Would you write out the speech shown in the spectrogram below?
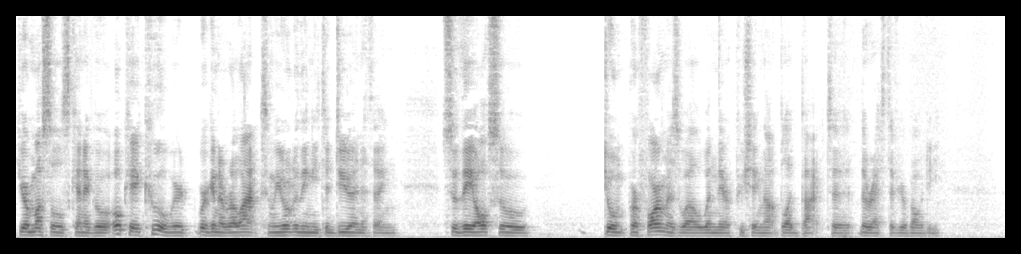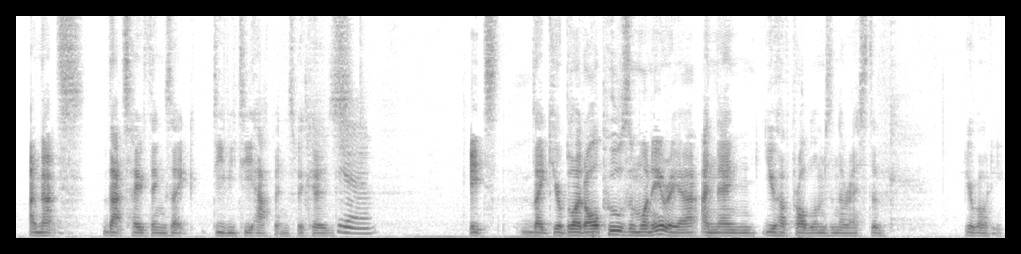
your muscles kind of go, okay, cool, we're, we're going to relax and we don't really need to do anything. So they also don't perform as well when they're pushing that blood back to the rest of your body. And that's that's how things like DVT happens because Yeah. it's like your blood all pools in one area and then you have problems in the rest of your body.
